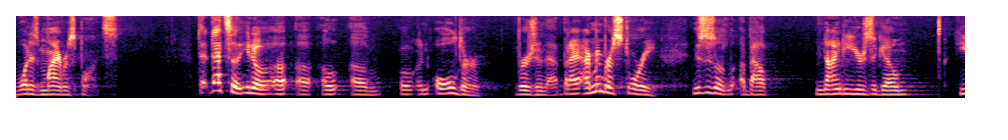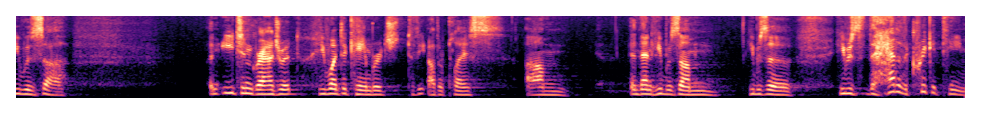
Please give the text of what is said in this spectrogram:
what is my response? That, that's a, you know, a, a, a, an older version of that. But I, I remember a story. This is about 90 years ago. He was uh, an Eton graduate. He went to Cambridge, to the other place. Um, and then he was, um, he, was a, he was the head of the cricket team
